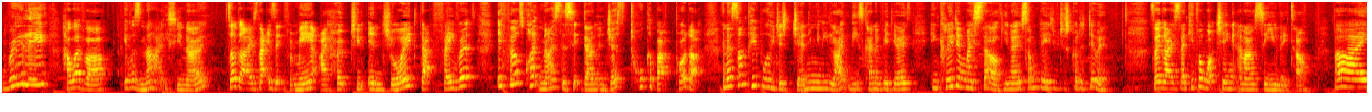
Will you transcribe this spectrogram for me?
Really? However, it was nice, you know? So guys, that is it for me. I hope you enjoyed that favorite. It feels quite nice to sit down and just talk about product. And there's some people who just genuinely like these kind of videos, including myself. You know, some days you've just got to do it. So guys, thank you for watching and I'll see you later. Bye.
